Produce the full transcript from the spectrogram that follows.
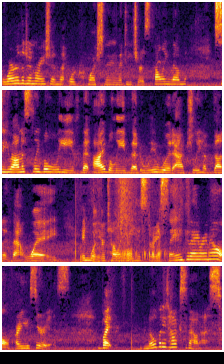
We're the generation that were questioning the teachers, telling them, so you honestly believe that I believe that we would actually have done it that way in what you're telling me history is saying today, right now? Are you serious? But nobody talks about us.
